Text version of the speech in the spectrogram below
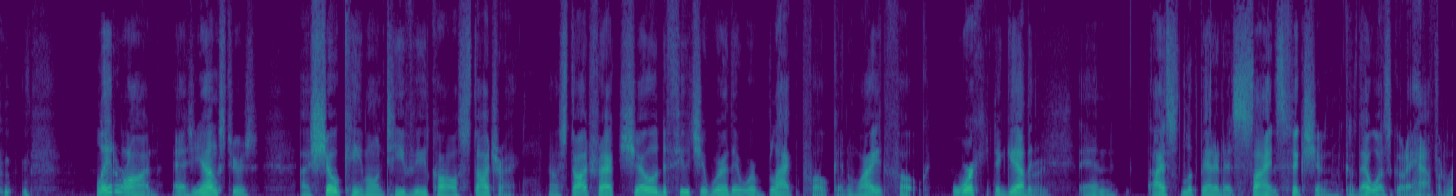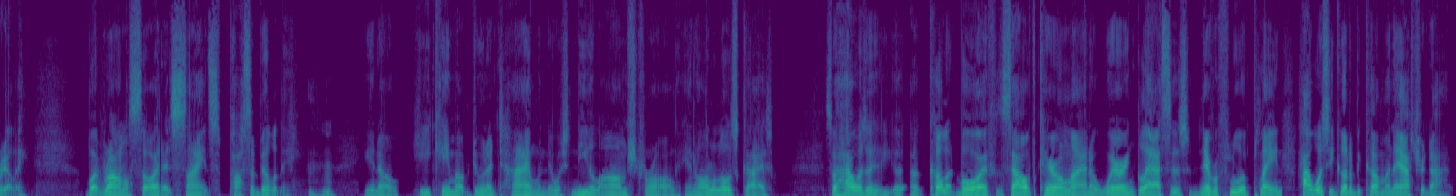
Later on, as youngsters, a show came on TV called Star Trek. Now, Star Trek showed the future where there were black folk and white folk working together. And I looked at it as science fiction because that wasn't going to happen really. But Ronald saw it as science possibility. You know, he came up during a time when there was Neil Armstrong and all of those guys. So how was a, a colored boy from South Carolina wearing glasses, never flew a plane, how was he going to become an astronaut?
